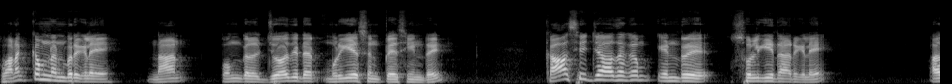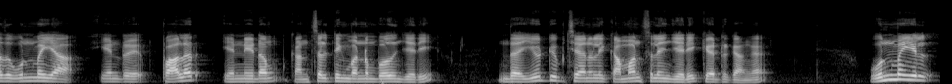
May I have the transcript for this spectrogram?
வணக்கம் நண்பர்களே நான் உங்கள் ஜோதிடர் முருகேசன் பேசுகின்றேன். காசி ஜாதகம் என்று சொல்கிறார்களே அது உண்மையா என்று பலர் என்னிடம் கன்சல்டிங் பண்ணும்போதும் சரி இந்த யூடியூப் சேனலின் கமெண்ட்ஸ்லையும் சரி கேட்டிருக்காங்க. உண்மையில்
